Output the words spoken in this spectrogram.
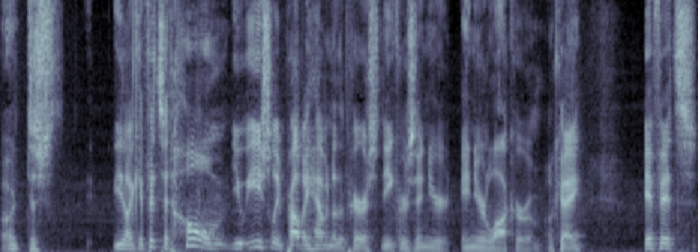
or just you know, like if it's at home, you easily probably have another pair of sneakers in your in your locker room. Okay, if it's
